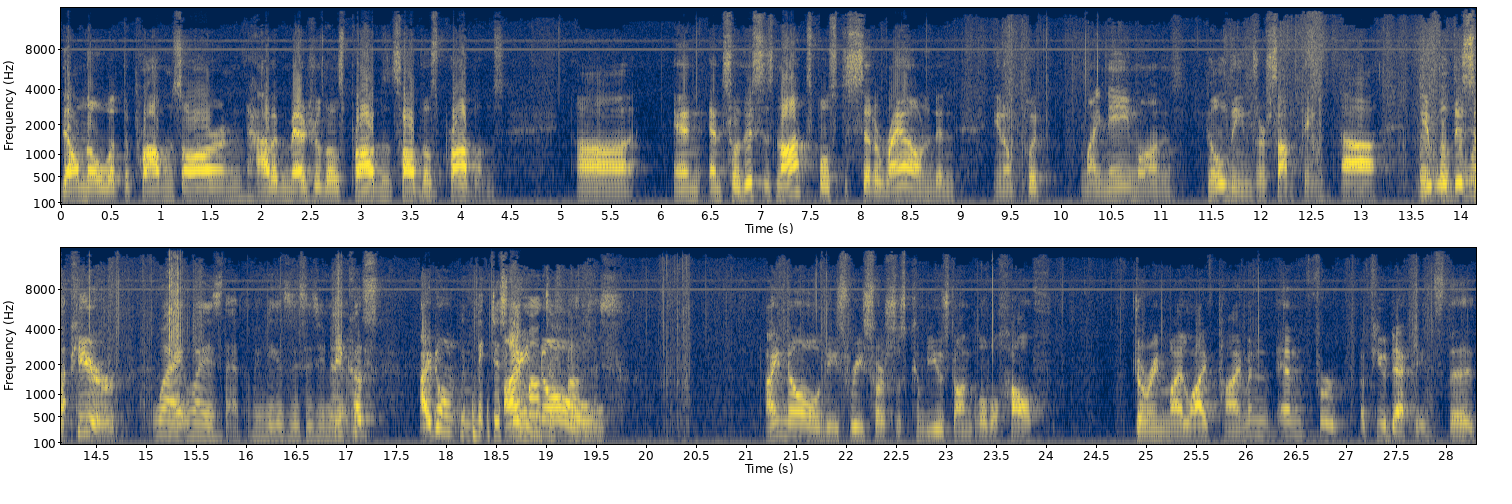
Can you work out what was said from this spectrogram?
they'll know what the problems are and how to measure those problems and solve those problems. Uh, and, and so this is not supposed to sit around and you know put my name on buildings or something. Uh, it will disappear. Why, why is that? I mean, because this is you know. Because I don't. Just the I amount know, of funds. I know these resources can be used on global health during my lifetime and, and for a few decades the,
